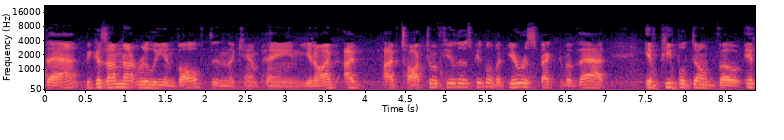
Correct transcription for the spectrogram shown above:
that, because I'm not really involved in the campaign, you know, I've I've I've talked to a few of those people, but irrespective of that, if people don't vote, if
